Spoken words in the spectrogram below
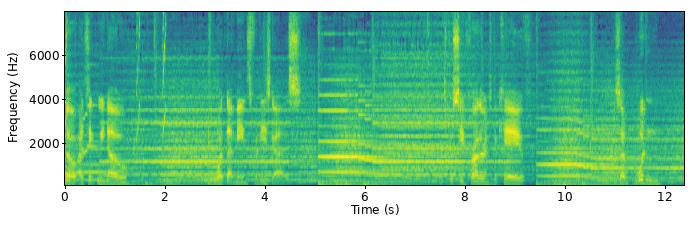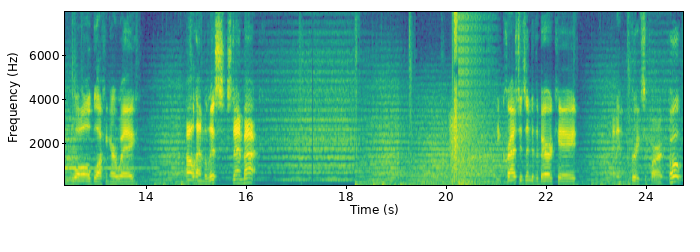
So I think we know what that means for these guys. Proceed farther into the cave. There's a wooden wall blocking our way. I'll handle this. Stand back! He crashes into the barricade, and it breaks apart. Oh!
